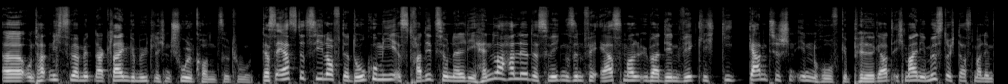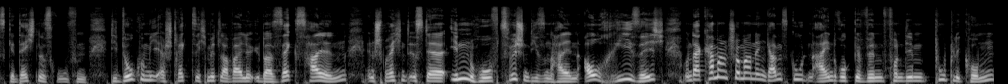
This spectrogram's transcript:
äh, und hat nichts mehr mit einer kleinen gemütlichen Schulkon zu tun. Das erste Ziel auf der Dokumi ist traditionell die Händlerhalle, deswegen sind wir erstmal über den wirklich gigantischen Innenhof gepilgert. Ich meine, ihr müsst euch das mal ins Gedächtnis rufen. Die Dokumi erstreckt sich mittlerweile über sechs Hallen. Entsprechend ist der Innenhof zwischen diesen Hallen auch riesig. Und da kann man schon mal einen ganz guten Eindruck gewinnen von dem Publikum,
